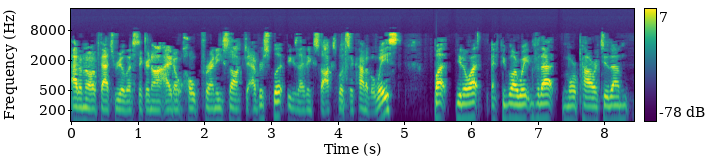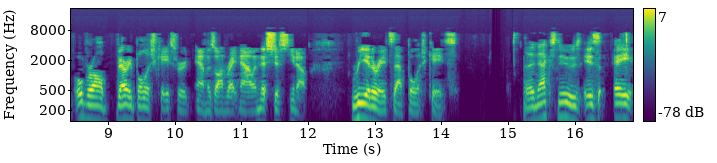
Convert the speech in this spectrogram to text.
I don't know if that's realistic or not. I don't hope for any stock to ever split because I think stock splits are kind of a waste. But you know what? If people are waiting for that, more power to them. Overall, very bullish case for Amazon right now. And this just, you know, reiterates that bullish case. The next news is a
